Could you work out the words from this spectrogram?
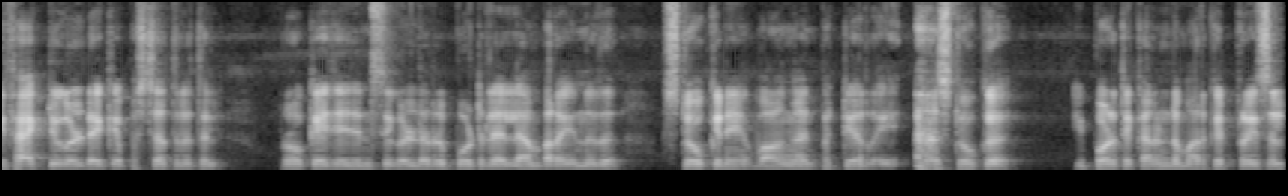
ഈ ഫാക്റ്റുകളുടെയൊക്കെ പശ്ചാത്തലത്തിൽ ബ്രോക്കേജ് ഏജൻസികളുടെ റിപ്പോർട്ടിലെല്ലാം പറയുന്നത് സ്റ്റോക്കിനെ വാങ്ങാൻ പറ്റിയ സ്റ്റോക്ക് ഇപ്പോഴത്തെ കറണ്ട് മാർക്കറ്റ് പ്രൈസിൽ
